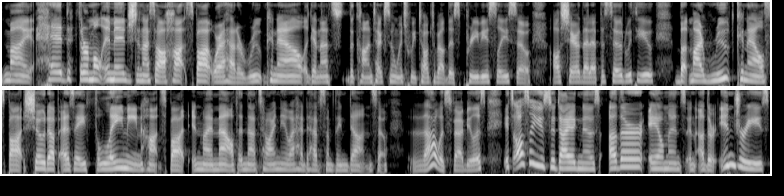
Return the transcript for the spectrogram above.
my head thermal imaged and I saw a hot spot where I had a root canal. Again, that's the context in which we talked about this previously. So I'll share that episode with you. But my root canal spot showed up as a flaming hot spot in my mouth. And that's how I knew I had to have something done So that was fabulous. It's also used to diagnose other ailments and other injuries,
